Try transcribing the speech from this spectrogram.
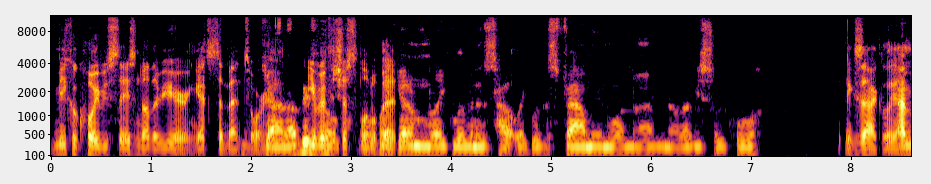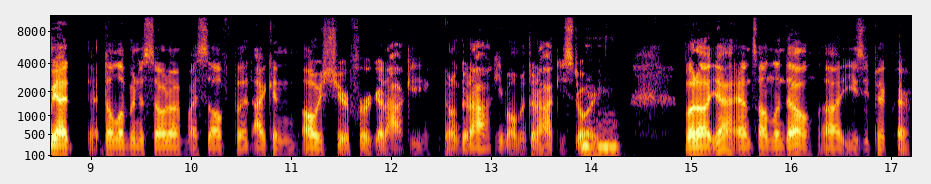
Mikko Koivu stays another year and gets to mentor Yeah, him, that'd be even if it's just a little cool. bit? Like, get him like living his house, like with his family and whatnot. You know, that'd be so cool. Exactly. I mean, I don't love Minnesota myself, but I can always cheer for a good hockey, you know, good hockey moment, good hockey story. Mhm. But uh, yeah, Anton Lindell, uh, easy pick there.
